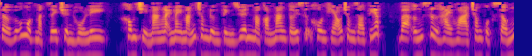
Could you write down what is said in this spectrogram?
sở hữu một mặt dây chuyền hồ ly, không chỉ mang lại may mắn trong đường tình duyên mà còn mang tới sự khôn khéo trong giao tiếp, và ứng xử hài hòa trong cuộc sống,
